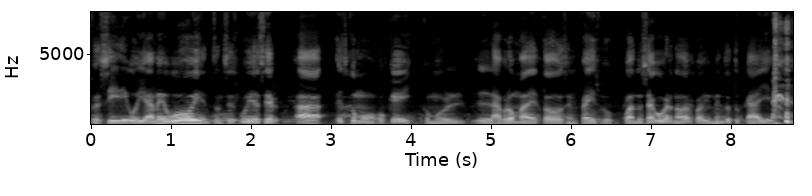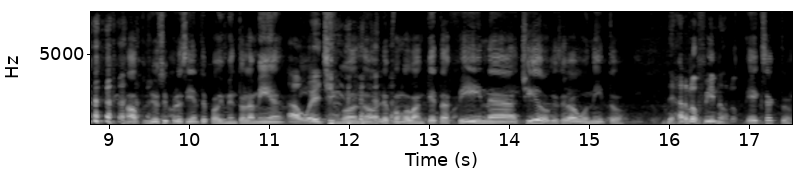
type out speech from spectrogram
Pues sí, digo, ya me voy, entonces voy a hacer... Ah, es como, ok, como la broma de todos en Facebook. Cuando sea gobernador, pavimento tu calle. Ah, pues yo soy presidente, pavimento la mía. Ah, güey. Chingón, ¿no? Le pongo banqueta fina, chido, que se vea bonito. Dejarlo fino. Exacto.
